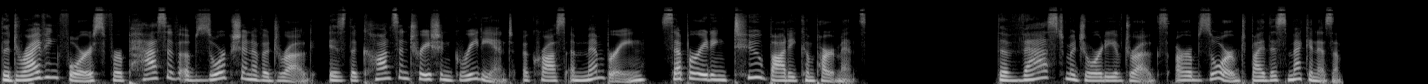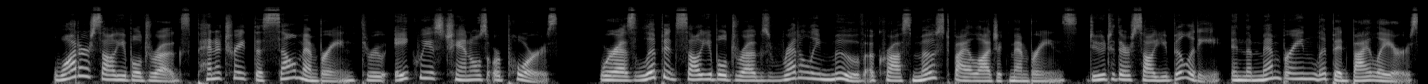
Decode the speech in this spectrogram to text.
The driving force for passive absorption of a drug is the concentration gradient across a membrane separating two body compartments. The vast majority of drugs are absorbed by this mechanism. Water soluble drugs penetrate the cell membrane through aqueous channels or pores, whereas lipid soluble drugs readily move across most biologic membranes due to their solubility in the membrane lipid bilayers.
